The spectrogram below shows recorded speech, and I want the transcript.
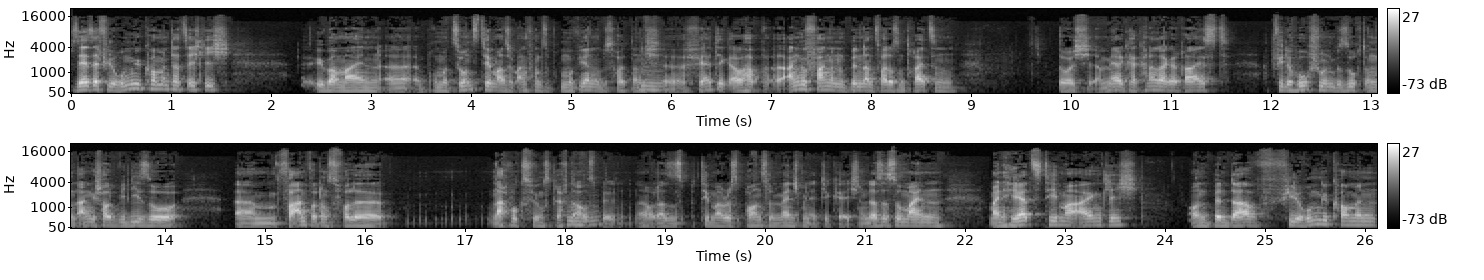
sehr, sehr viel rumgekommen tatsächlich über mein äh, Promotionsthema. Also ich habe angefangen zu promovieren und bis heute noch nicht mhm. äh, fertig, aber habe äh, angefangen und bin dann 2013 durch Amerika, Kanada gereist, habe viele Hochschulen besucht und angeschaut, wie die so ähm, verantwortungsvolle Nachwuchsführungskräfte mhm. ausbilden. Ne? Oder das Thema Responsible Management Education. Und das ist so mein, mein Herzthema eigentlich und bin da viel rumgekommen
